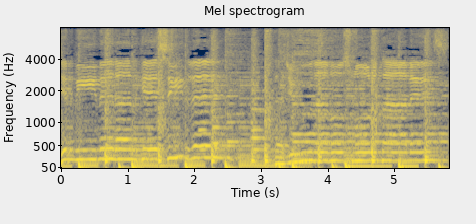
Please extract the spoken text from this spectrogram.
y el mineral que sirve ayuda a los mortales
